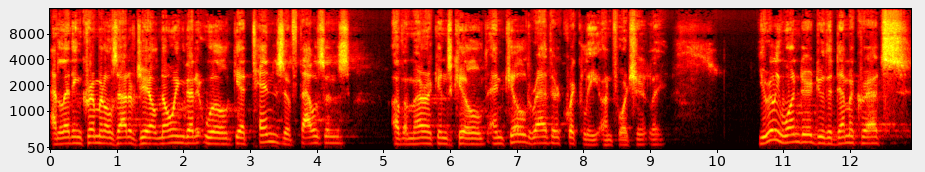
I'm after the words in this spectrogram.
and letting criminals out of jail, knowing that it will get tens of thousands of Americans killed and killed rather quickly, unfortunately. You really wonder do the Democrats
